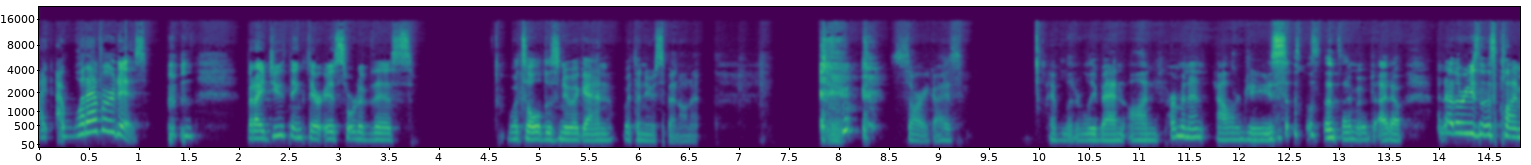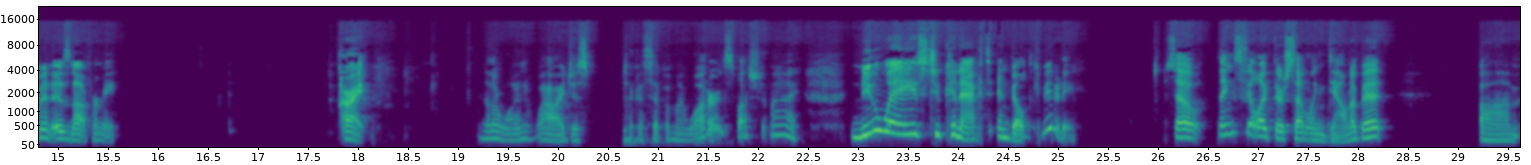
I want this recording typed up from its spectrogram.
I, I, whatever it is. but I do think there is sort of this what's old is new again with a new spin on it. Sorry, guys. I've literally been on permanent allergies since I moved to Idaho. Another reason this climate is not for me. All right. Another one. Wow, I just took a sip of my water and splashed it in my eye. New ways to connect and build community. So things feel like they're settling down a bit um,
